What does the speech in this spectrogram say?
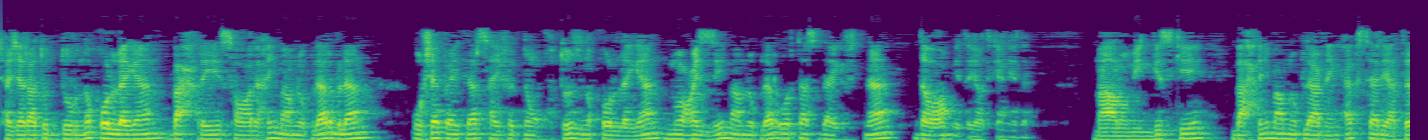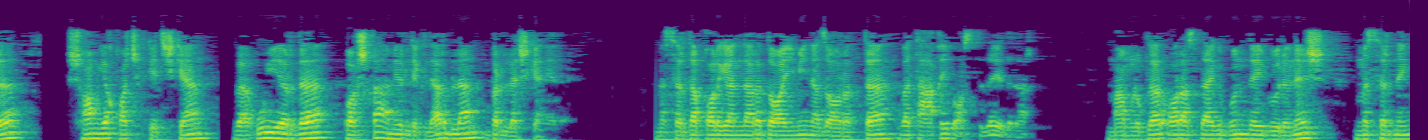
shajaratu durni qo'llagan bahriy solihiy mamluklar bilan o'sha paytlar sayfiddin qutuzni qo'llagan muizziy mamluklar o'rtasidagi fitna davom etayotgan edi. Ma'lumingizki bahriy mamluklarning aksariyati shomga qochib ketishgan va u yerda boshqa amirliklar bilan birlashgan edi. Misrda qolganlari doimiy nazoratda va ta'qib ostida edilar. Mamluklar orasidagi bunday bo'linish misrning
